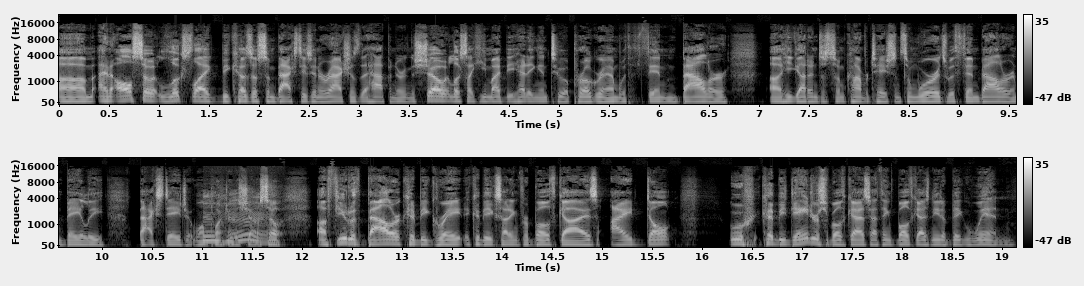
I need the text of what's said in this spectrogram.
Um and also it looks like because of some backstage interactions that happened during the show, it looks like he might be heading into a program with Finn Balor. Uh, he got into some conversation, some words with Finn Balor and Bayley backstage at one point during the show. So a feud with Balor could be great. It could be exciting for both guys. I don't Ooh, it could be dangerous for both guys. I think both guys need a big win.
